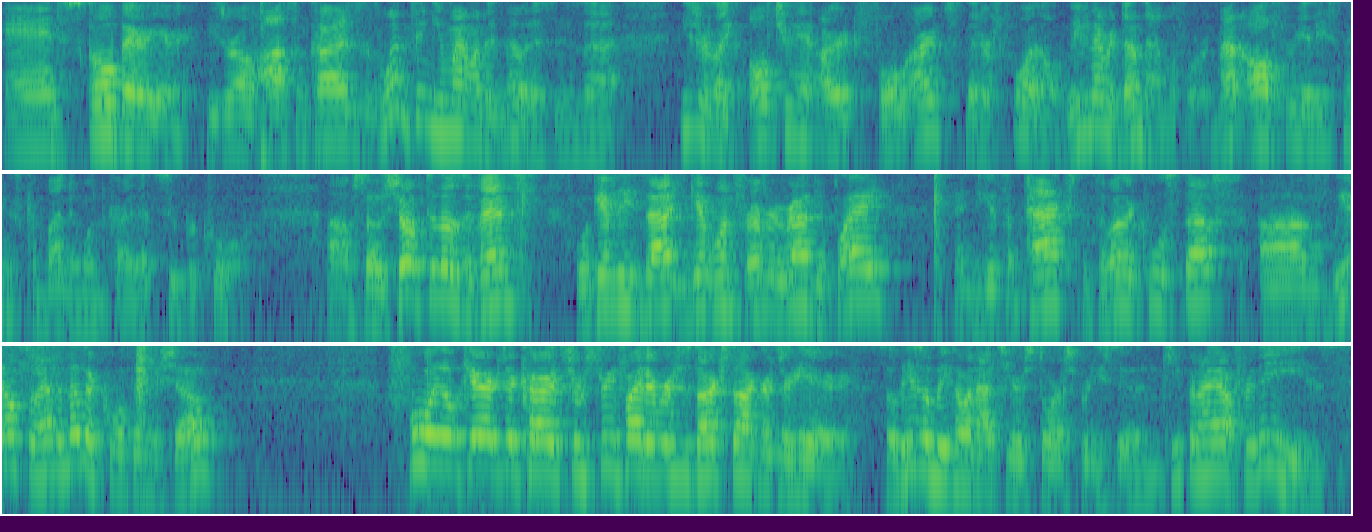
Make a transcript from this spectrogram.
and Skull Barrier. These are all awesome cards. One thing you might want to notice is uh, these are like alternate art full arts that are foil. We've never done that before. Not all three of these things combined in one card. That's super cool. Um, so show up to those events. We'll give these out. You get one for every round you play, and you get some packs and some other cool stuff. Um, we also have another cool thing to show. Foil character cards from Street Fighter vs. Darkstalkers are here. So these will be going out to your stores pretty soon. Keep an eye out for these.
